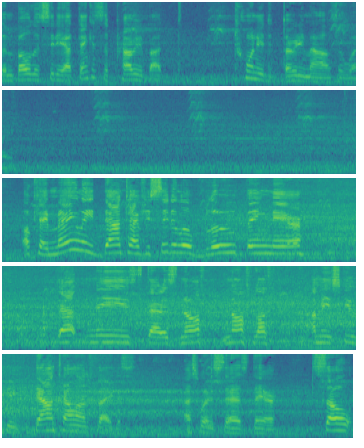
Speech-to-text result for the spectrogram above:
in Boulder City. I think it's probably about 20 to 30 miles away. Okay, mainly downtown. If you see the little blue thing there, that means that it's North, North Las, I mean, excuse me, downtown Las Vegas. That's what it says there. So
